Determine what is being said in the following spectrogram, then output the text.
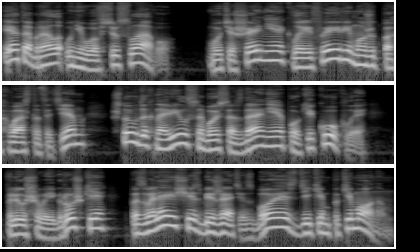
и отобрала у него всю славу. В утешение Клейфейри может похвастаться тем, что вдохновил собой создание поки-куклы, плюшевой игрушки, позволяющей сбежать из боя с диким покемоном.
